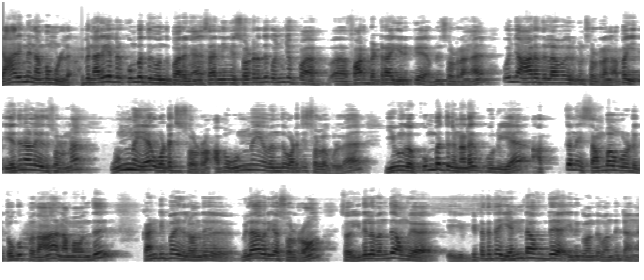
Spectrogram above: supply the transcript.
யாரையுமே நம்ப முடியல. இப்போ நிறைய பேர் கும்பத்துக்கு வந்து பாருங்கள் சார் நீங்கள் சொல்கிறது கொஞ்சம் ஃபார் பெட்டராக இருக்குது அப்படின்னு சொல்கிறாங்க கொஞ்சம் ஆறுதலாகவும் இருக்குன்னு சொல்கிறாங்க அப்போ எதனால இது சொல்கிறேன்னா உண்மையை உடச்சி சொல்கிறோம் அப்போ உண்மையை வந்து உடச்சி சொல்லக்குள்ள இவங்க கும்பத்துக்கு நடக்கக்கூடிய அத்தனை சம்பவங்களுடைய தொகுப்பு தான் நம்ம வந்து கண்டிப்பாக இதில் வந்து விலாவரியாக சொல்கிறோம் ஸோ இதில் வந்து அவங்க கிட்டத்தட்ட எண்ட் ஆஃப் த இதுக்கு வந்து வந்துட்டாங்க.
